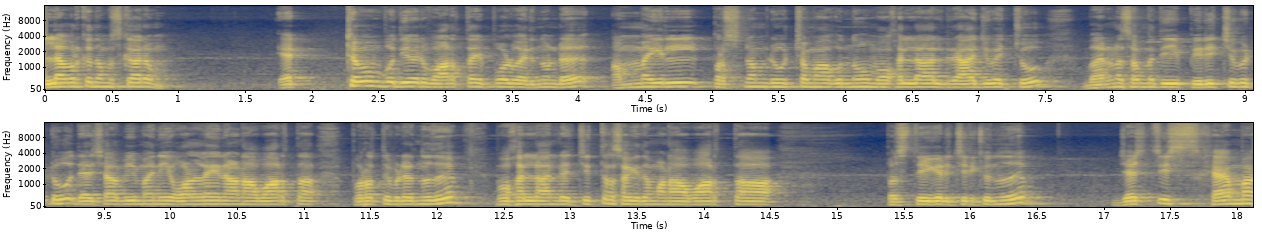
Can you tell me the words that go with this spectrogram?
എല്ലാവർക്കും നമസ്കാരം. ഏറ്റവും പുതിയൊരു വാർത്ത ഇപ്പോൾ വരുന്നുണ്ട്. അമ്മയിൽ പ്രശ്നം രൂക്ഷമാകുന്നു. മോഹൻലാൽ രാജിവെച്ചു. ഭരണസമിതി പിരിച്ചുവിട്ടു. ദേശാഭിമാനി ഓൺലൈനാണ് ആ വാർത്ത പുറത്തുവിടുന്നത്. മോഹൻലാലിന്റെ ചിത്രസഹിതമാണ് ആ വാർത്ത പ്രസിദ്ധീകരിച്ചിരിക്കുന്നത്. ജസ്റ്റിസ് ഹേമ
